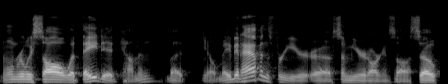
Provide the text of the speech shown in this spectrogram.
No one really saw what they did coming, but you know, maybe it happens for year, uh, some year at Arkansas. So,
